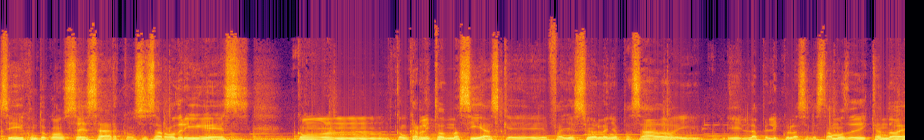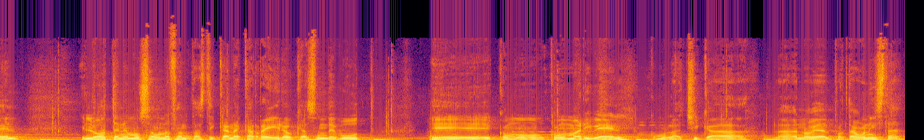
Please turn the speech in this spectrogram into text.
Sí, junto con César, con César Rodríguez, con, con Carlitos Macías, que falleció el año pasado y, y la película se la estamos dedicando a él. Y luego tenemos a una fantástica Ana Carreiro que hace un debut eh, como, como Maribel, como la chica, la novia del protagonista.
